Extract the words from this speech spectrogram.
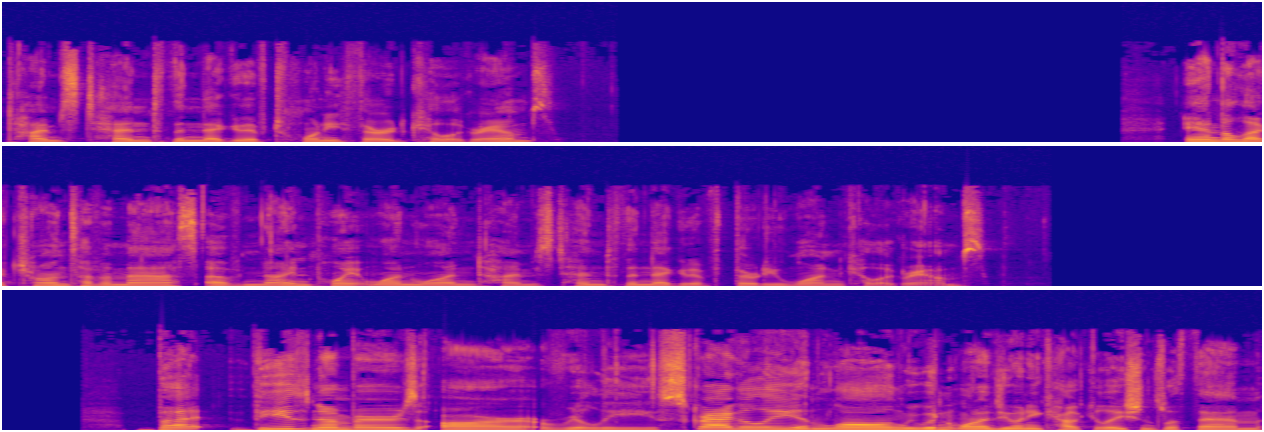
times 10 to the negative 23rd kilograms. And electrons have a mass of 9.11 times 10 to the negative 31 kilograms. But these numbers are really scraggly and long. We wouldn't want to do any calculations with them.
